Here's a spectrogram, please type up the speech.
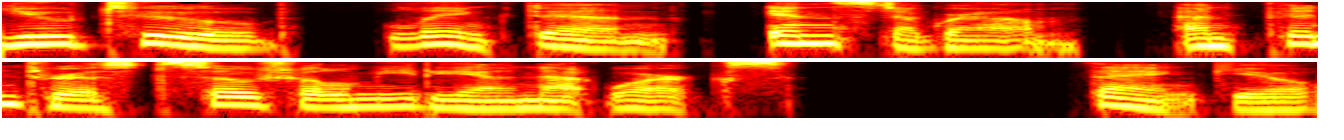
YouTube, LinkedIn, Instagram, and Pinterest social media networks. Thank you.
